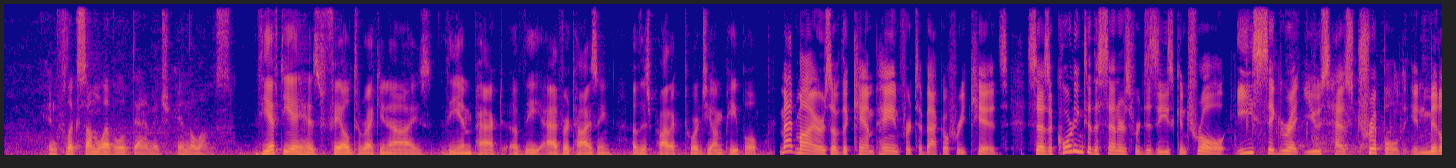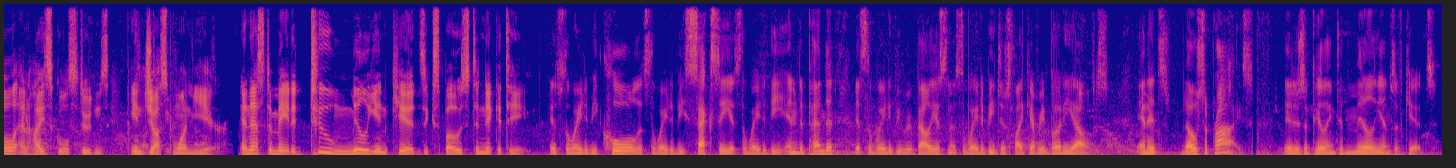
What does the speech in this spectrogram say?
inflict some level of damage in the lungs. The FDA has failed to recognize the impact of the advertising of this product towards young people Matt Myers of the Campaign for Tobacco Free Kids says according to the Centers for Disease Control, e cigarette use has tripled in middle and high school students in just one year. An estimated 2 million kids exposed to nicotine. It's the way to be cool, it's the way to be sexy, it's the way to be independent, it's the way to be rebellious, and it's the way to be just like everybody else. And it's no surprise. It is appealing to millions of kids.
